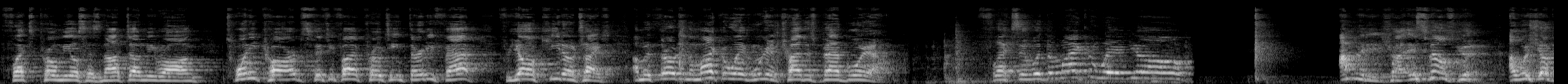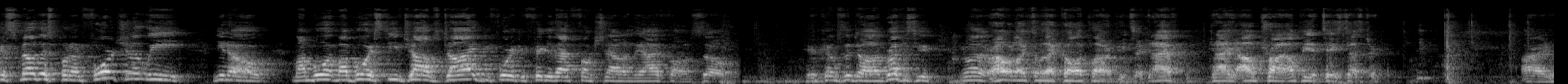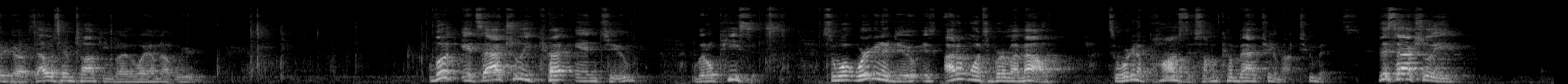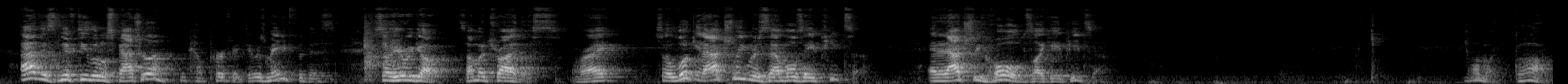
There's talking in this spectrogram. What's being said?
Flex Pro Meals has not done me wrong. 20 carbs, 55 protein, 30 fat for y'all keto types. I'm gonna throw it in the microwave and we're gonna try this bad boy out. Flexing with the microwave, y'all. I'm ready to try. It smells good. I wish y'all could smell this, but unfortunately, you know, my boy, my boy Steve Jobs died before he could figure that function out on the iPhone. So here comes the dog. Ruckus, you, you want? I would like some of that cauliflower pizza. Can I have? Can I? I'll try. I'll be a taste tester. All right, here goes. That was him talking, by the way. I'm not weird. Look, it's actually cut into little pieces. So what we're gonna do is, I don't want to burn my mouth, so we're gonna pause this. I'm gonna come back to you in about two minutes. This actually, I have this nifty little spatula. Look how perfect, it was made for this. So here we go. So I'm gonna try this, all right? So look, it actually resembles a pizza. And it actually holds like a pizza. Oh my God.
